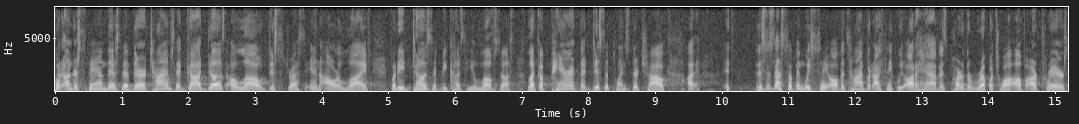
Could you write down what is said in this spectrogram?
But understand this that there are times that God does allow distress in our life, but He does it because He loves us. Like a parent that disciplines their child. I, this is not something we say all the time, but I think we ought to have as part of the repertoire of our prayers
